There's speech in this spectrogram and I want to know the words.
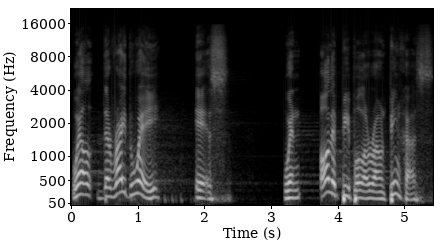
Well, the right way is when other people around Pinchas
